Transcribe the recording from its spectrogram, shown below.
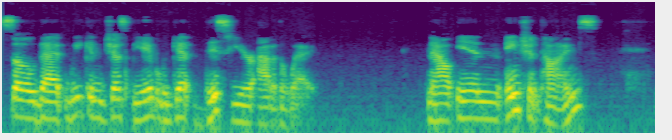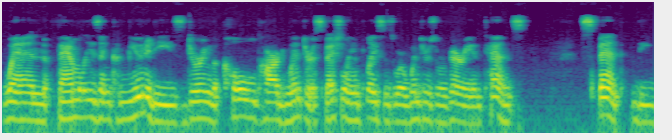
so that we can just be able to get this year out of the way. Now, in ancient times, when families and communities during the cold, hard winter, especially in places where winters were very intense, spent the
